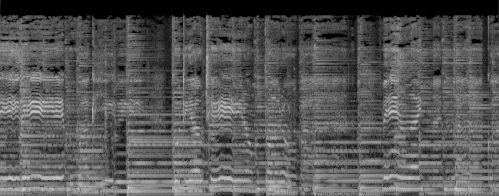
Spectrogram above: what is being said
နေသေးတယ်ဘဝခရီးတွေကိုတယောက်ထဲတော့မသွားတော့ကမင်းလိုက်နိုင်မလားကွာ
